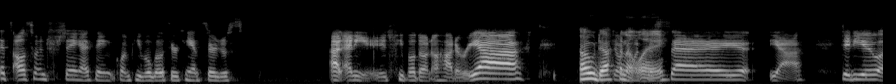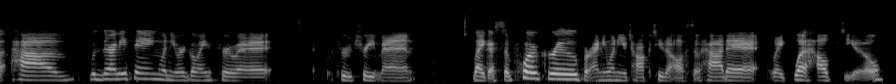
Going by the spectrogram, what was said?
it's also interesting, I think, when people go through cancer, just at any age, people don't know how to react, Oh, what to definitely. say. Yeah. Did you have, was there anything when you were going through it, through treatment, like a support group or anyone you talked to that also had it? Like, what helped you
